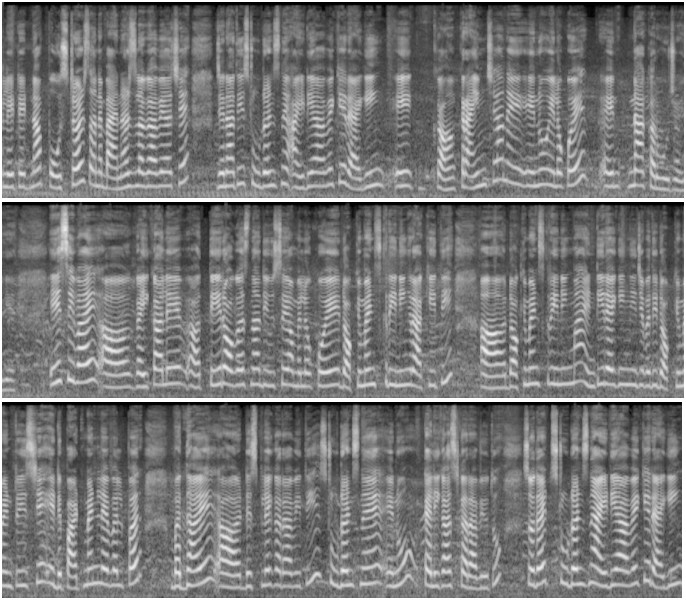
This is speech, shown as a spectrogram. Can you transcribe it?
રિલેટેડના પોસ્ટર્સ અને બેનર્સ લગાવ્યા છે જેનાથી સ્ટુડન્ટ્સને આઈડિયા આવે કે રેગિંગ એ ક્રાઇમ છે અને એનું એ લોકોએ એ ના કરવું જોઈએ. એ સિવાય ગઈકાલે તેર ઓગસ્ટના દિવસે અમે લોકોએ ડોક્યુમેન્ટ સ્ક્રીનિંગ રાખી હતી. ડોક્યુમેન્ટ સ્ક્રીનિંગમાં એન્ટી રેગિંગની જે બધી ડોક્યુમેન્ટરીઝ છે, એ ડિપાર્ટમેન્ટ લેવલ પર બધાએ ડિસ્પ્લે કરાવી હતી. સ્ટુડન્ટ્સને એનું ટેલિકાસ્ટ કરાવ્યું હતું. સો દેટ સ્ટુડન્ટ્સને આઈડિયા આવે કે રેગિંગ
